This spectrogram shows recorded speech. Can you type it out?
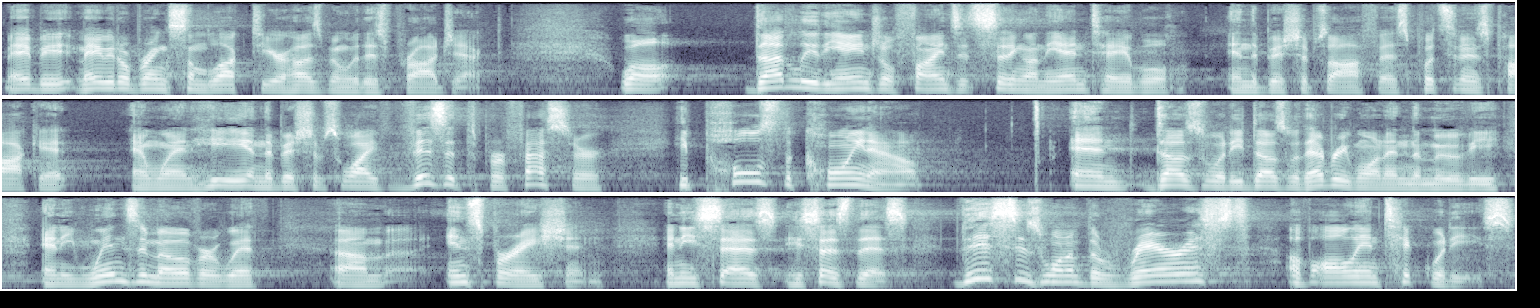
maybe, maybe it'll bring some luck to your husband with his project. Well, Dudley the angel finds it sitting on the end table in the bishop's office, puts it in his pocket, and when he and the bishop's wife visit the professor, he pulls the coin out and does what he does with everyone in the movie, and he wins him over with um, inspiration. And he says, he says this This is one of the rarest of all antiquities.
